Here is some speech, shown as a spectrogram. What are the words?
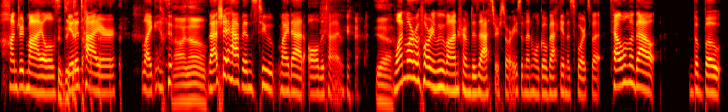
100 miles, get a tire. Like I know. that shit happens to my dad all the time. Yeah. One more before we move on from disaster stories, and then we'll go back into sports. But tell them about the boat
